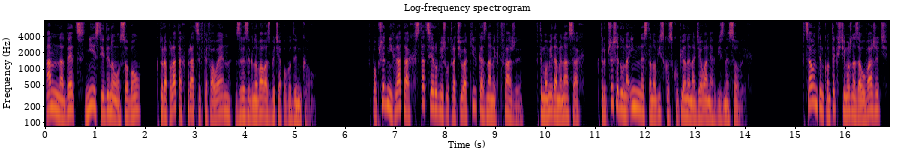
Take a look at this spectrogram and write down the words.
Anna Dec nie jest jedyną osobą, która po latach pracy w TVN zrezygnowała z bycia pogodynką. W poprzednich latach stacja również utraciła kilka znanych twarzy, w tym Omieda Menasach, który przeszedł na inne stanowisko skupione na działaniach biznesowych. W całym tym kontekście można zauważyć,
